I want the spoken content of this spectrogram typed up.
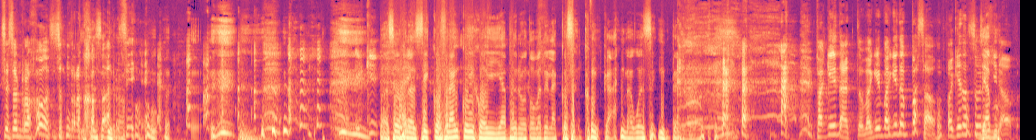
se sonrojó, se sonrojó. Se sonrojó. sí. Es que- Pasó Francisco Franco y dijo, oye, ya, pero tómate las cosas con calma, weón, sin internet. ¿Para qué tanto? ¿Para qué, ¿Para qué te han pasado? ¿Para qué te han Ya, sobregirado?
